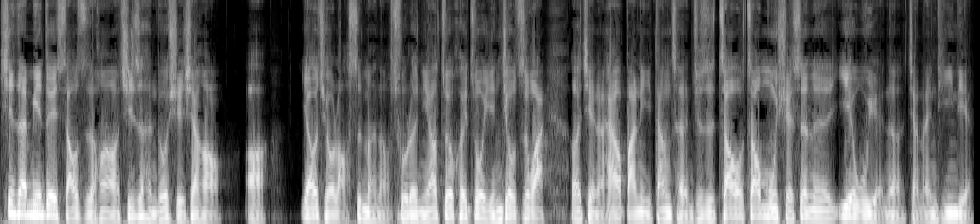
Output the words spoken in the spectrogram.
现在面对少子的话，其实其实很多学校哈啊。要求老师们哦，除了你要最会做研究之外，而且呢还要把你当成就是招招募学生的业务员呢，讲难听一点。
